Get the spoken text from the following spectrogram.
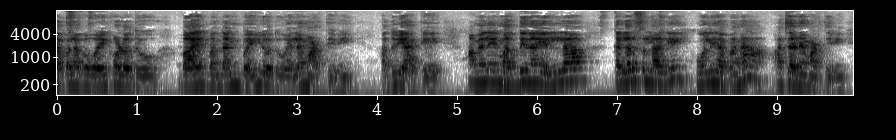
ಲಬ ಲಬ ಒಯ್ಕೊಳ್ಳೋದು ಬಾಯಿಗೆ ಬಂದಂಗೆ ಬೈಯೋದು ಎಲ್ಲ ಮಾಡ್ತೀವಿ. ಅದು ಯಾಕೆ? ಆಮೇಲೆ ಮರ್ದಿನ ಎಲ್ಲ ಕಲರ್ಫುಲ್ ಆಗಿ ಹೋಲಿ ಹಬ್ಬನ ಆಚರಣೆ ಮಾಡ್ತೀವಿ.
